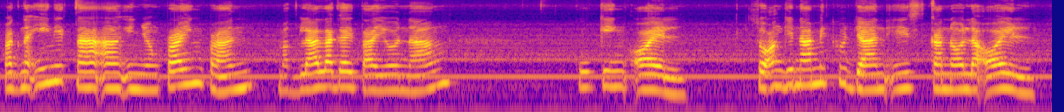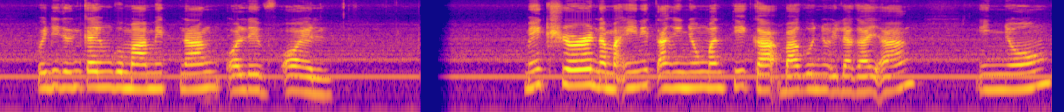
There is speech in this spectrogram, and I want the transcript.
Pag nainit na ang inyong frying pan, maglalagay tayo ng cooking oil. So, ang ginamit ko dyan is canola oil. Pwede din kayong gumamit ng olive oil. Make sure na mainit ang inyong mantika bago nyo ilagay ang inyong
